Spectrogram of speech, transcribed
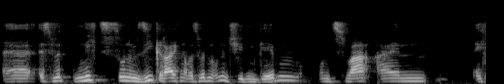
Äh, es wird nichts zu einem Sieg reichen, aber es wird ein Unentschieden geben. Und zwar ein ich,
